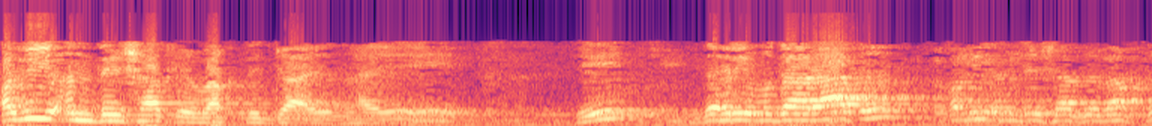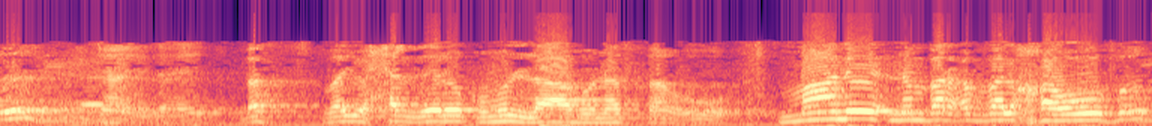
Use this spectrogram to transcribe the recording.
ابھی اندیشہ کے وقت جائز ہے۔ جی؟ زہری مدارات ابھی اندیشہ کے وقت جائز ہے۔ بس وہی کم اللہ مانے نمبر اول، خوف۔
